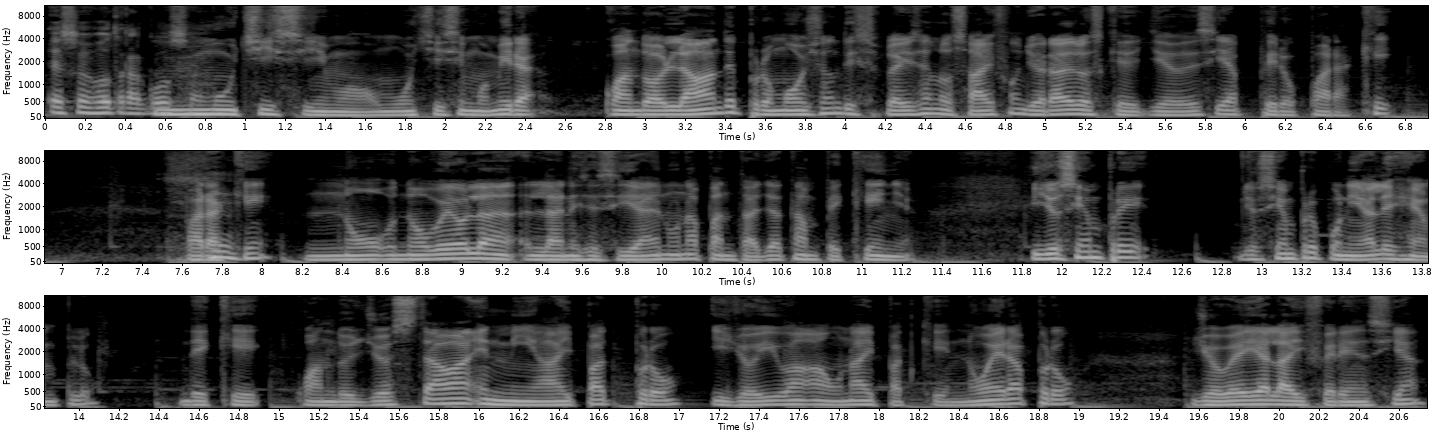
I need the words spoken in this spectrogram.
Eso es otra cosa. Muchísimo, muchísimo. Mira, cuando hablaban de promotion displays en los iPhones, yo era de los que yo decía, pero ¿para qué? ¿Para qué? No, no veo la, necesidad en una pantalla tan pequeña. Y yo siempre, yo siempre ponía el ejemplo de que cuando yo estaba en mi iPad Pro y yo iba a un iPad que no era Pro, yo veía la diferencia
